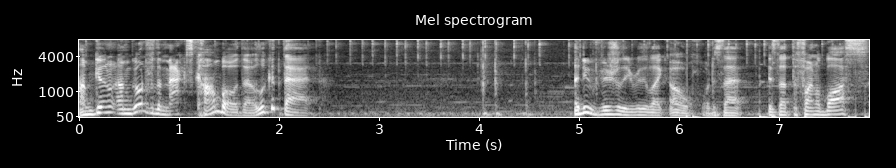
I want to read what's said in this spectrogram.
I'm going I'm going for the max combo though. Look at that. I do visually really like oh, what is that? Is that the final boss?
